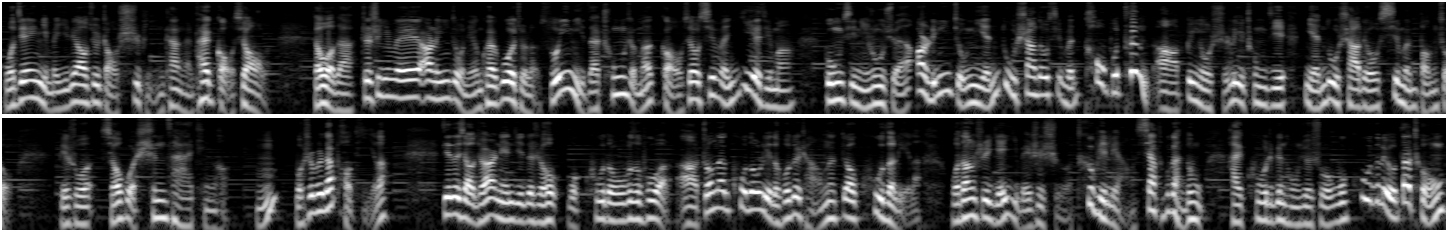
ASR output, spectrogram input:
我建议你们一定要去找视频看看，太搞笑了。小伙子，这是因为二零一九年快过去了，所以你在冲什么搞笑新闻业绩吗？恭喜你入选二零一九年度沙雕新闻 Top Ten 啊，并有实力冲击年度沙雕新闻榜首。别说，小伙身材还挺好。嗯，我是不是有点跑题了？记得小学二年级的时候，我裤兜子破了啊，装在裤兜里的火腿肠呢掉裤子里了。我当时也以为是蛇，特别凉，吓得不敢动，还哭着跟同学说：“我裤子里有大虫。”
